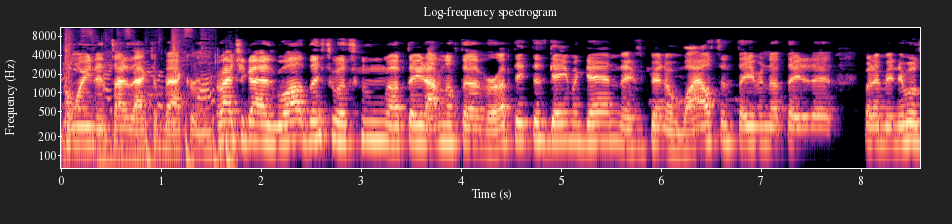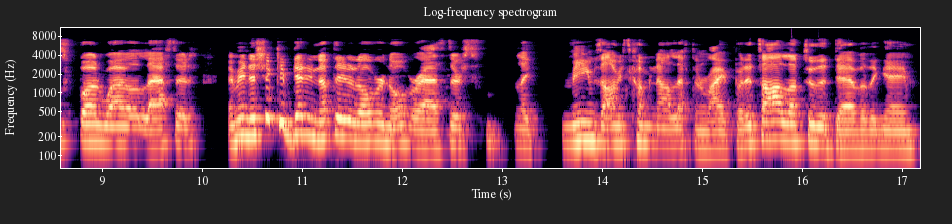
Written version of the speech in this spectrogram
going inside of the active back room. Alright you guys, well this was hmm update. I don't know if they'll ever update this game again. It's been a while since they even updated it. But I mean it was fun while it lasted. I mean, it should keep getting updated over and over as there's like memes always coming out left and right, but it's all up to the dev of the game.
